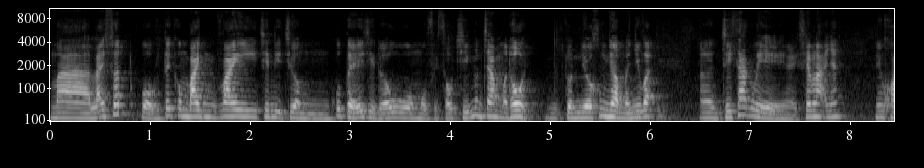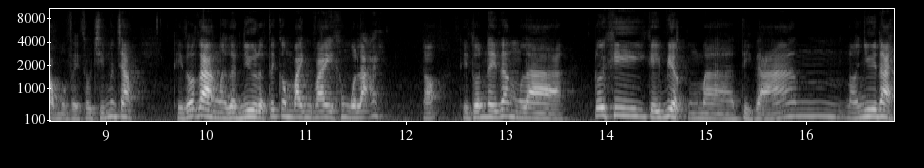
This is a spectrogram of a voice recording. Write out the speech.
mà lãi suất của Techcombank vay trên thị trường quốc tế chỉ đâu 1,69% mà thôi. Tuần nhớ không nhầm là như vậy. À, chính xác về xem lại nhé. Nhưng khoảng 1,69% thì rõ ràng là gần như là Techcombank vay không có lãi. Đó. Thì Tuấn thấy rằng là đôi khi cái việc mà tỷ giá nó như này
